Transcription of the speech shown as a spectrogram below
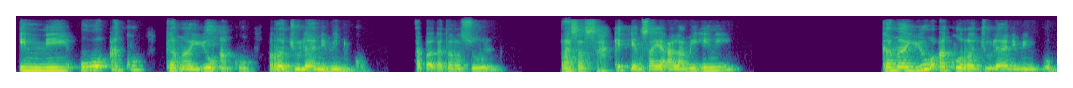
Ini u aku kama yu aku rajulani minku. Apa kata Rasul? rasa sakit yang saya alami ini kama aku rajulani minkum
